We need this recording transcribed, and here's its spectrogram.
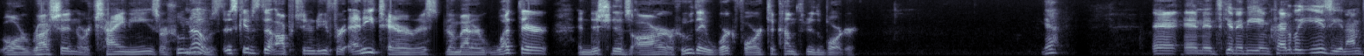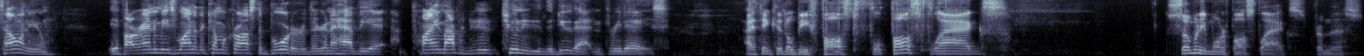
or Russian or Chinese or who knows. This gives the opportunity for any terrorist, no matter what their initiatives are or who they work for, to come through the border. Yeah. And, and it's going to be incredibly easy. And I'm telling you, if our enemies wanted to come across the border, they're going to have the uh, prime opportunity to do that in three days. I think it'll be false fl- false flags. So many more false flags from this.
